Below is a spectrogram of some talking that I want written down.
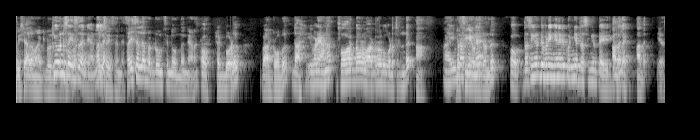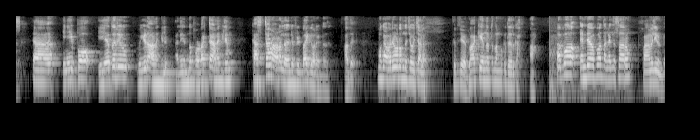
വിശാലമായിട്ടുള്ള സൈസ് തന്നെയാണ് സൈസ് തന്നെ. സൈസ് എല്ലാം ബെഡ്റൂംസിന്റെ ഒന്ന് തന്നെയാണ്. ഹെഡ്ബോർഡ് ഹെഡ് ബോർഡ് വാർഡ്രോബ് ദാ ഇവിടെയാണ് ഫോർ ഡോർ വാർഡ്രോബ് കൊടുത്തിട്ടുണ്ട്. ആ ഇവിടെ ഡ്രസ്സിംഗ് പിന്നെ യൂണിറ്റ് ഉണ്ട് ഓ ഡ്രസ്സിംഗ് യൂണിറ്റ് ഇവിടെ ഇങ്ങനെ ഒരു കുഞ്ഞ് ഡ്രസ്സിംഗ് യൂണിറ്റ് ആയിരിക്കും അതെ അല്ലേ? അതെ. യെസ് ഇനിയിപ്പോ ഏതൊരു വീടാണെങ്കിലും അല്ലെങ്കിൽ എന്ത് പ്രൊഡക്റ്റ് ആണെങ്കിലും കസ്റ്റമർ ആണല്ലോ അതിന്റെ ഫീഡ്ബാക്ക് പറയേണ്ടത്. അതെ. നമുക്ക് അവരോടൊന്ന് ചോദിച്ചാലോ? തീർച്ചയായിട്ടും. ബാക്കി എന്നിട്ട് നമുക്ക് തീർക്കാം. ആ. അപ്പോ എന്റെ ഒപ്പം തങ്കച്ച സാറും ഫാമിലി ഉണ്ട്.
